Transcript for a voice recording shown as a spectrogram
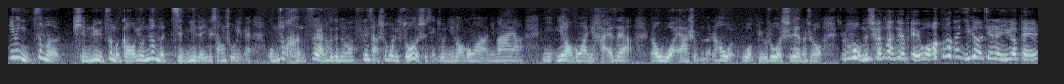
因为你这么频率这么高，又那么紧密的一个相处里面，我们就很自然的会跟对方分享生活里所有的事情，就是你老公啊、你妈呀、你你老公啊、你孩子呀，然后我呀什么的。然后我我比如说我失恋的时候，就是我们全团队陪我，一个接着一个陪。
